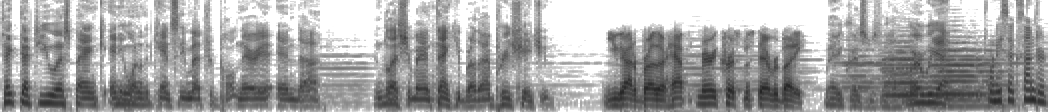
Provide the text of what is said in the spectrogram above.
take that to U.S. Bank, anyone in the Kansas City metropolitan area, and uh, and bless you, man. Thank you, brother. I appreciate you. You got it, brother. Happy Merry Christmas to everybody. Merry Christmas, man. Where are we at? 2600.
